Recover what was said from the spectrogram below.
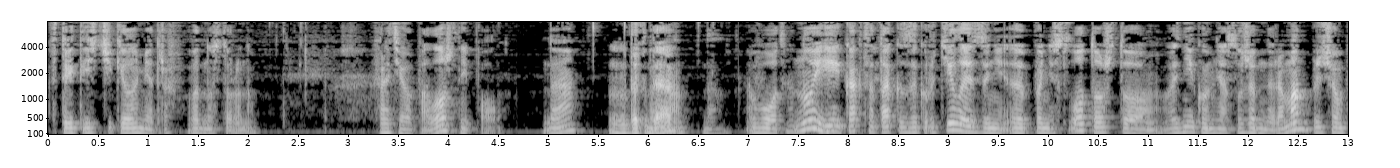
в 3000 километров в одну сторону? Противоположный пол, да? Так да. да. да. Вот. Ну и как-то так закрутилось, э, понесло то, что возник у меня служебный роман, причем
